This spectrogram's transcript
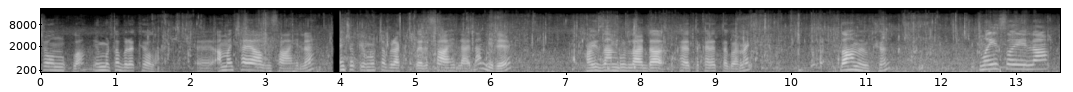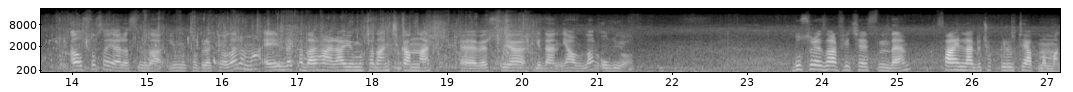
çoğunlukla yumurta bırakıyorlar. E, ama Çayazı sahili en çok yumurta bıraktıkları sahillerden biri. O yüzden buralarda karetta karetta görmek daha mümkün. Mayıs ayıyla Ağustos ayı arasında yumurta bırakıyorlar ama Eylül'e kadar hala yumurtadan çıkanlar e, ve suya giden yavrular oluyor. Bu süre zarfı içerisinde sahillerde çok gürültü yapmamak,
